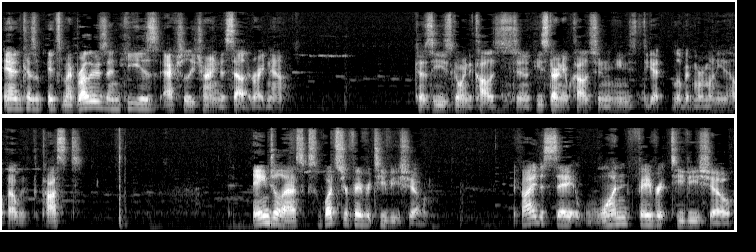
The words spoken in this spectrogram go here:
And because it's my brother's, and he is actually trying to sell it right now. Because he's going to college soon. He's starting up college soon. He needs to get a little bit more money to help out with the costs. Angel asks, what's your favorite TV show? If I had to say one favorite TV show,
